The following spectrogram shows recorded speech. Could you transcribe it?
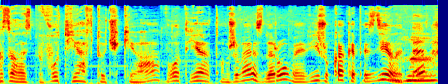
Казалось бы, вот я в точке А, вот я там живая, здоровая, вижу, как это сделать, да. Мгм.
